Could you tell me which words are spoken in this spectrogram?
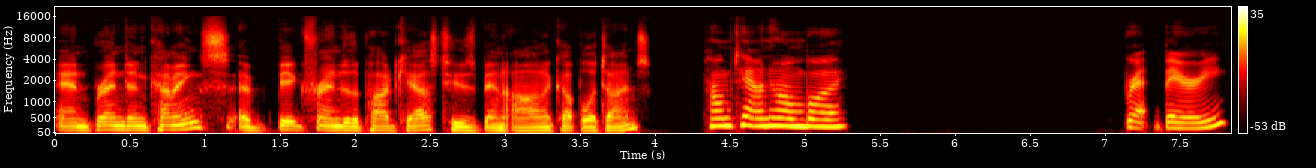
And Brendan Cummings, a big friend of the podcast who's been on a couple of times. Hometown homeboy. Brett Barry,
